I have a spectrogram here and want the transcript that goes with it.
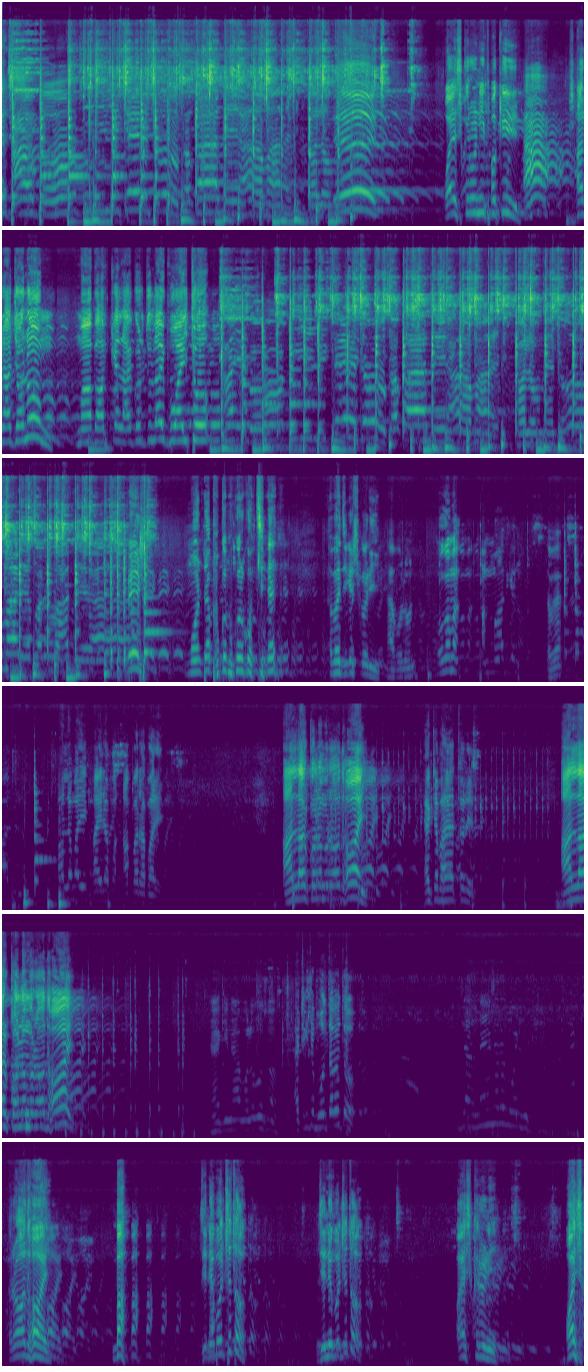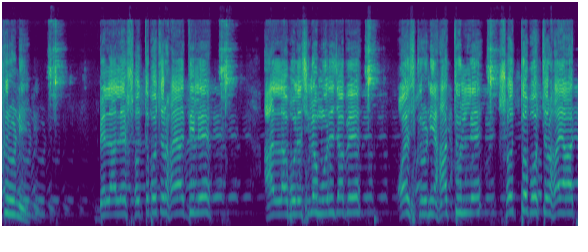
বয়স্করণী ফকির। সারা জনম মা বাপকে লাগর দুলাই বুয়াইতো। মনটা ফুকুর ফুকুর করছে। এবার জিজ্ঞেস করি। হ্যাঁ বলুন। ও গো আম্মা দিকে না? তবে? আল্লাহ আমার এই ভাইরা পা- আপারা আল্লাহর কলম রদ হয়। একটা ভাইয়া তোলে আল্লাহর কলম রদ হয়। হ্যাঁ কি না বলো গো একটা কিছু বলতে হবে তো? রদ হয়। বাহ। জেনে বলছো তো? জেনে বলছো তো? অস্করণী অস্করণী বেলালের সত্তর বছর হায়াত দিলে আল্লাহ বলেছিল মরে যাবে। অস্করণী হাত তুললে সত্তর বছর হায়াত।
